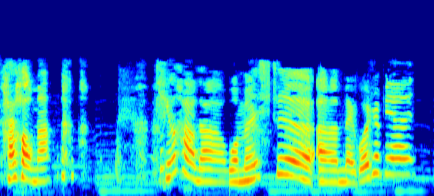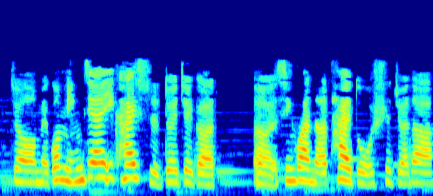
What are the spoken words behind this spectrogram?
还好吗？挺好的。我们是呃，美国这边就美国民间一开始对这个呃新冠的态度是觉得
